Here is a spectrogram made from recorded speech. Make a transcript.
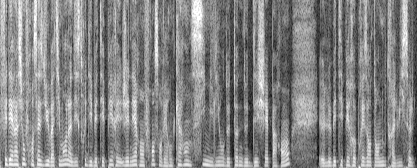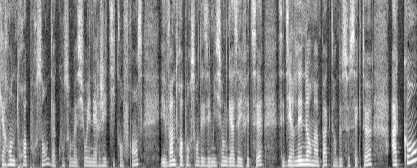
Fédération française du bâtiment, l'industrie du BTP génère en France environ 46 millions de tonnes de déchets par an. Euh, le BTP représente en outre à lui seul 43% de la consommation énergétique en France et 23% des émissions de gaz à effet de serre. C'est dire l'énorme impact hein, de ce secteur. À quand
